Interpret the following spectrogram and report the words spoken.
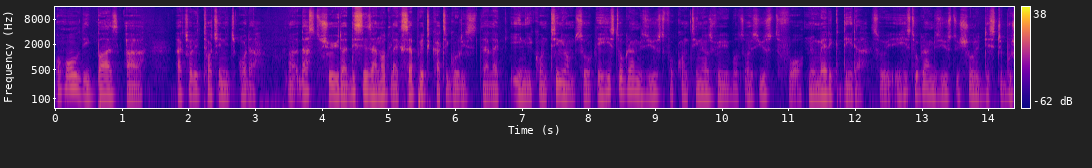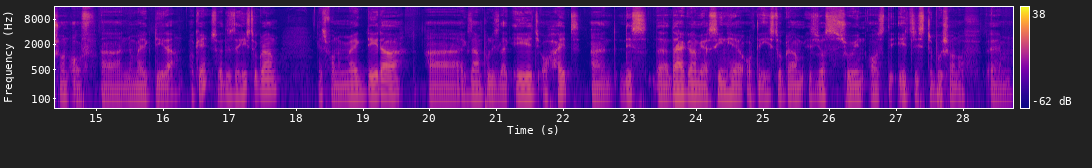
all the bars are actually touching each other. Uh, that's to show you that these things are not like separate categories. They're like in a continuum. So a histogram is used for continuous variables or is used for numeric data. So a histogram is used to show the distribution of uh, numeric data. Okay? So this is a histogram. It's for numeric data. Uh, example is like age or height. And this uh, diagram you are seeing here of the histogram is just showing us the age distribution of um,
